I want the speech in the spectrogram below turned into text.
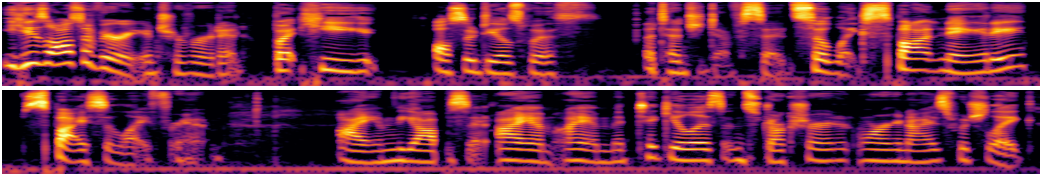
he's also very introverted, but he also deals with attention deficit. So like spontaneity, spice of life for him. I am the opposite. I am I am meticulous and structured and organized, which like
